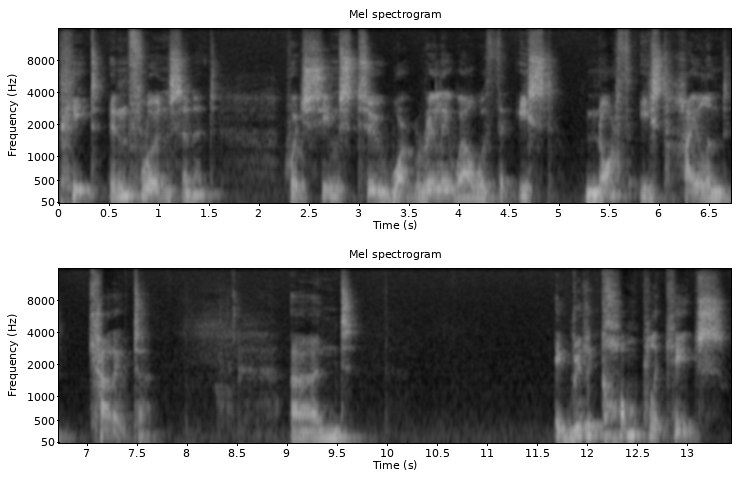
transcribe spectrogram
peat influence in it, which seems to work really well with the East Northeast Highland character. And it really complicates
